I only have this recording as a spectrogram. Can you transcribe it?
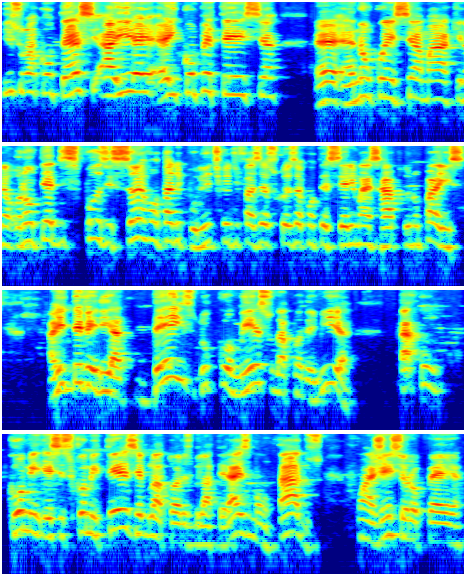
Isso não acontece, aí é, é incompetência, é, é, não conhecer a máquina, ou não ter a disposição e a vontade política de fazer as coisas acontecerem mais rápido no país. A gente deveria, desde o começo da pandemia, estar tá com, esses comitês regulatórios bilaterais montados com a agência europeia,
